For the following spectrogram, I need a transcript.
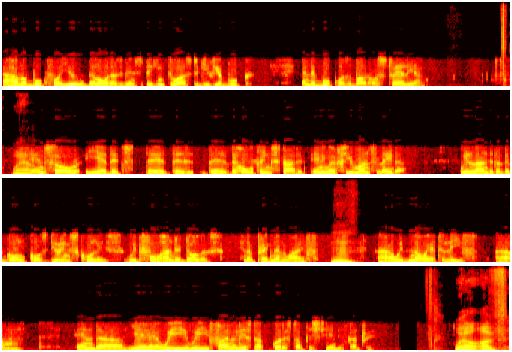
I have a book for you. The Lord has been speaking to us to give you a book. And the book was about Australia. Wow. And so, yeah, that's the, the, the, the whole thing started. Anyway, a few months later, we landed at the Gold Coast during schoolies with $400 and a pregnant wife mm. uh, with nowhere to live. Um, and uh, yeah, we, we finally got established here in this country. Well, I've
